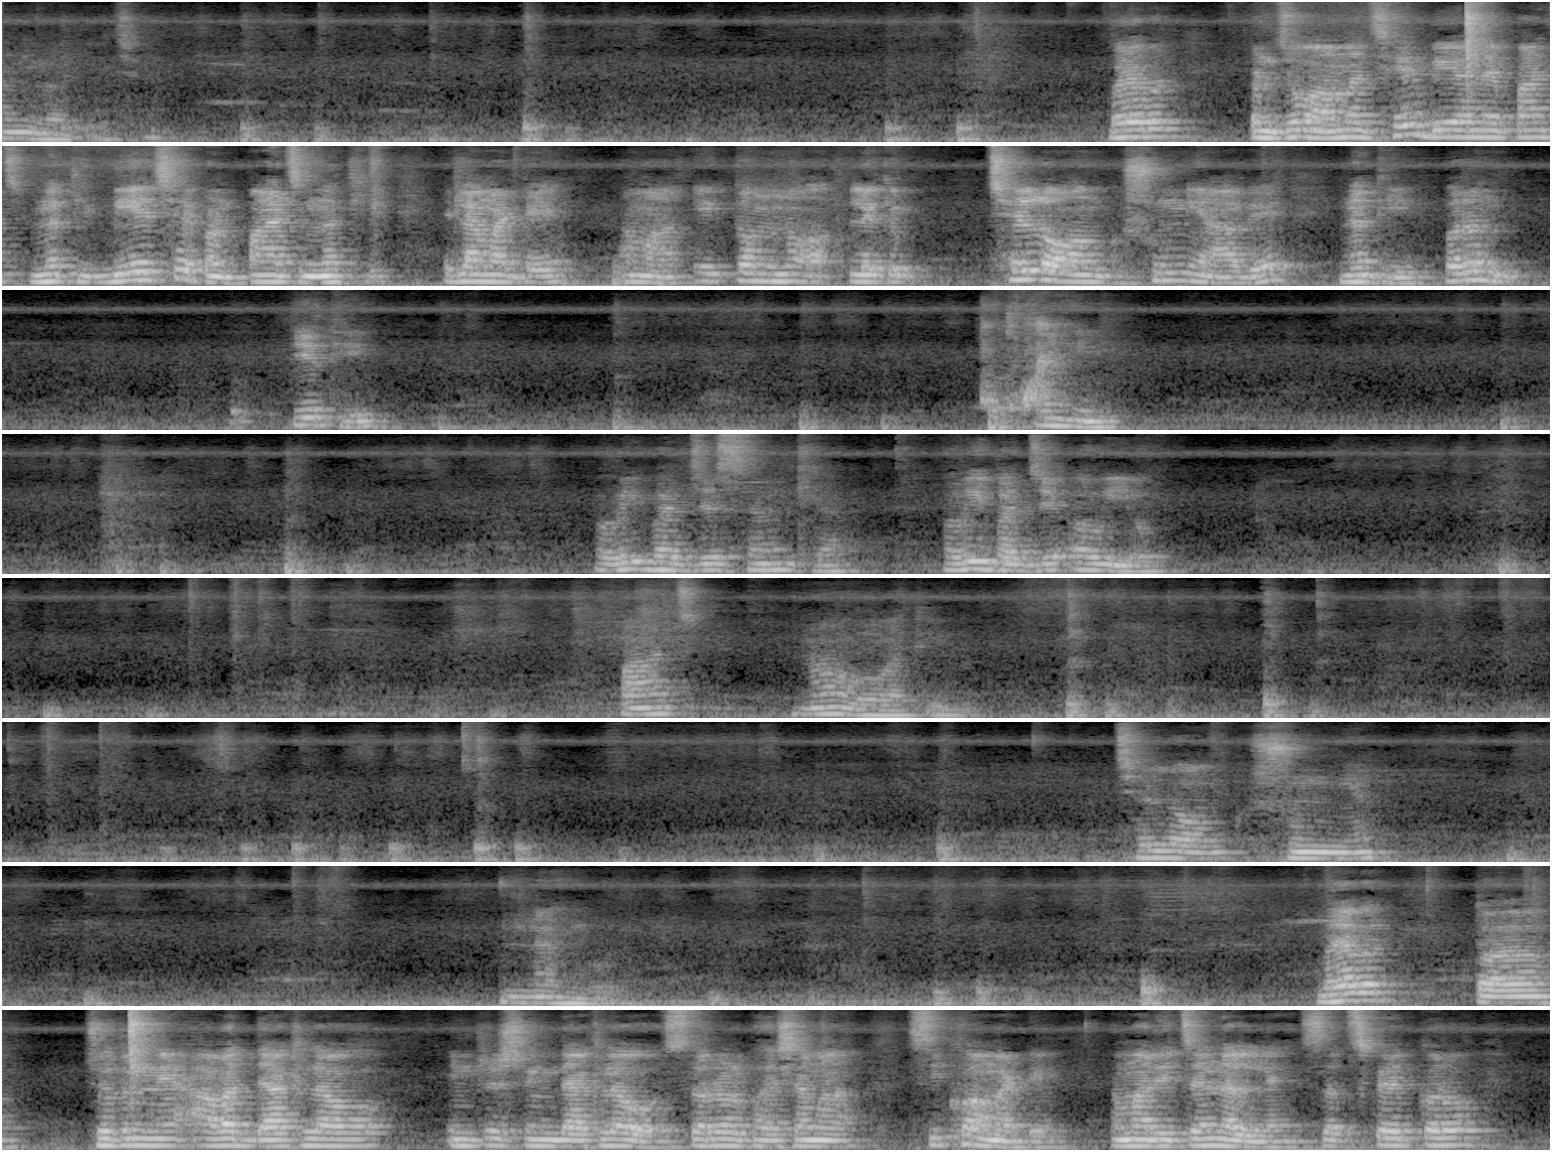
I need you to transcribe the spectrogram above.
અનિવાર્ય છે. બરાબર? પણ જો આમાં છે બે અને પાંચ નથી, બે છે પણ પાંચ નથી. એટલા માટે આમાં એકમનો એટલે કે છેલ્લો અંક શૂન્ય આવે નથી. પરંતુ તેથી અહીં અવિભાજ્ય સંખ્યા અવિભાજ્ય અવયવ પાંચ ન હોવાથી છેલ્લો અંક શૂન્ય નહીં હોય બરાબર તો જો તમને આવા દાખલાઓ ઇન્ટરેસ્ટિંગ દાખલાઓ સરળ ભાષામાં શીખવા માટે અમારી ચેનલને સબસ્ક્રાઇબ કરો.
